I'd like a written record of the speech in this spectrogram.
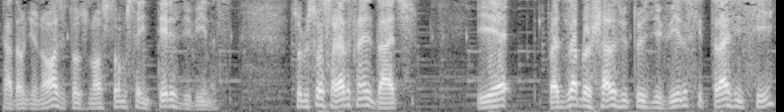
Cada um de nós e todos nós somos centelhas divinas. Sobre sua sagrada finalidade. E é para desabrochar as virtudes divinas que traz em si,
